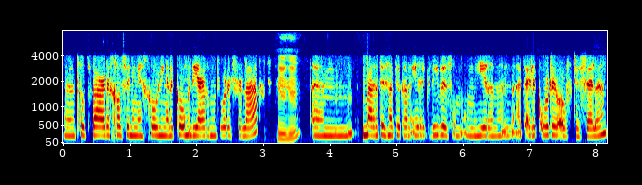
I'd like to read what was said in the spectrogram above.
uh, tot waar de gaswinning in Groningen de komende jaren moet worden verlaagd. Mm um, maar het is natuurlijk aan Erik Wiebes om, om hier een, een, uiteindelijk oordeel over te vellen.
